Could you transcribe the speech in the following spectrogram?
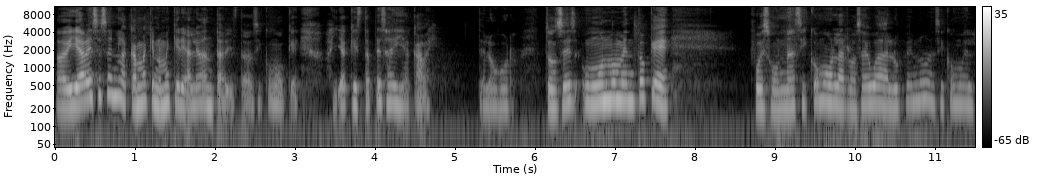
Había veces en la cama que no me quería levantar y estaba así como que, ay, ya que esta pesadilla acabe, te lo juro. Entonces hubo un momento que, pues una así como la rosa de Guadalupe, ¿no? Así como el...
